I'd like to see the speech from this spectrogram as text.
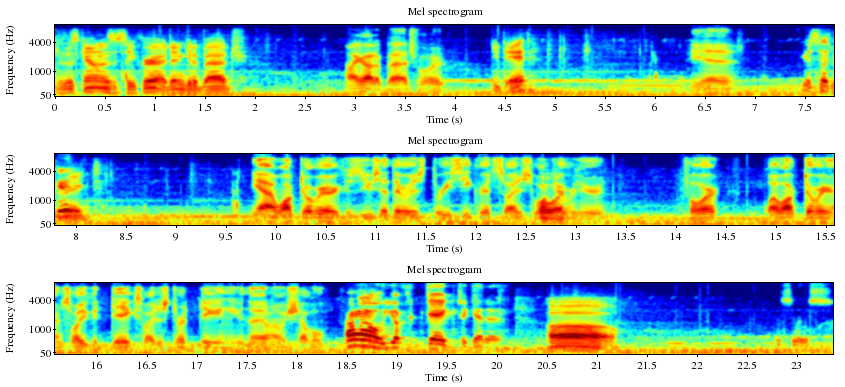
Does this count as a secret? I didn't get a badge. I got a badge for it. You did? Yeah. You this click is it? rigged. Yeah, I walked over here because you said there was three secrets, so I just walked Four. over here. and- Four. Well, I walked over here and saw you could dig, so I just started digging, even though I don't have a shovel. Oh, you have to dig to get it. Oh. What is this?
